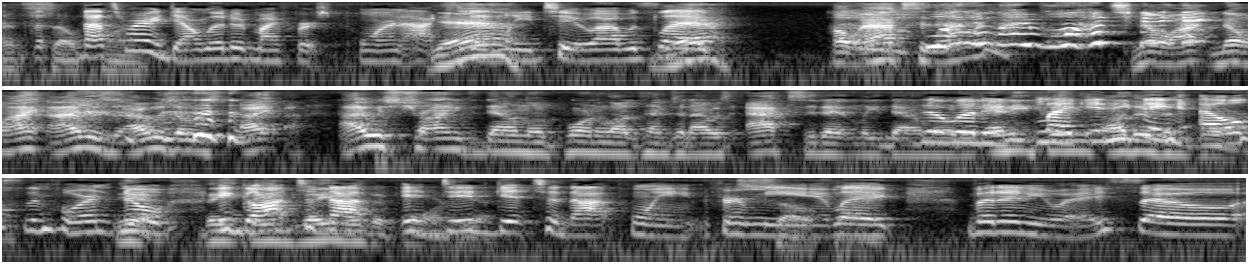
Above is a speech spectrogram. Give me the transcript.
That's th- so that's where I downloaded my first porn accidentally too. I was like, yeah. Oh, What accidentally. am I watching? No, I no, I, I was I was always I I was trying to download porn a lot of times, and I was accidentally downloading anything like other anything than porn. else than porn. No, Yeah, they- it got to that. It, it did yeah. get to that point for me. So like, but anyway, so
